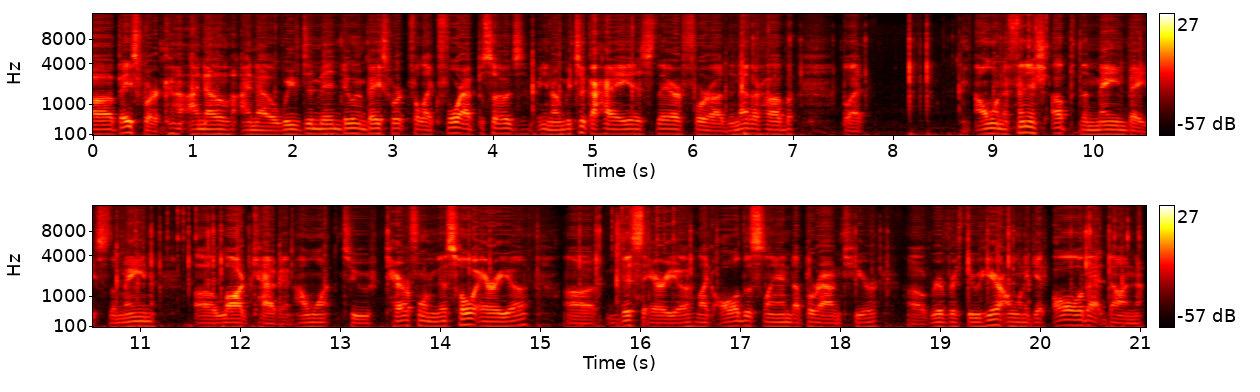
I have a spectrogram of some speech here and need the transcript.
uh, base work. I know, I know. We've been doing base work for like four episodes. You know, we took a hiatus there for uh, the Nether Hub, but I want to finish up the main base, the main uh, log cabin. I want to terraform this whole area, uh, this area, like all this land up around here, uh, river through here. I want to get all that done,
